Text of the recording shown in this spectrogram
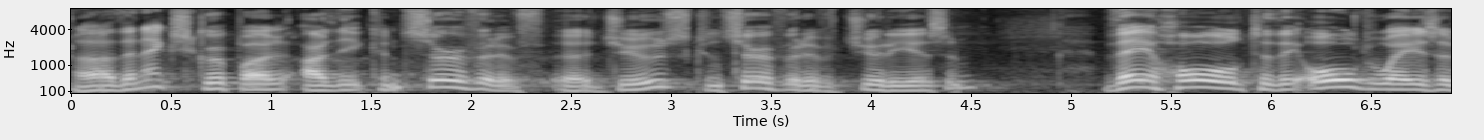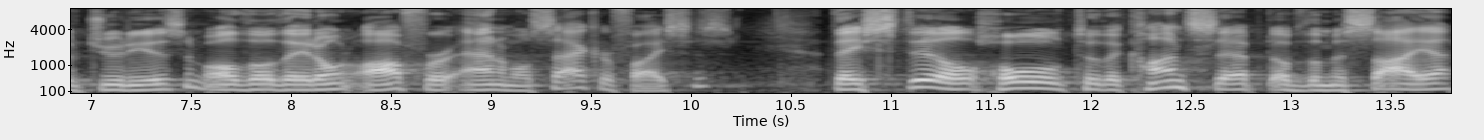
Uh, the next group are, are the conservative uh, Jews, conservative Judaism. They hold to the old ways of Judaism, although they don't offer animal sacrifices. They still hold to the concept of the Messiah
